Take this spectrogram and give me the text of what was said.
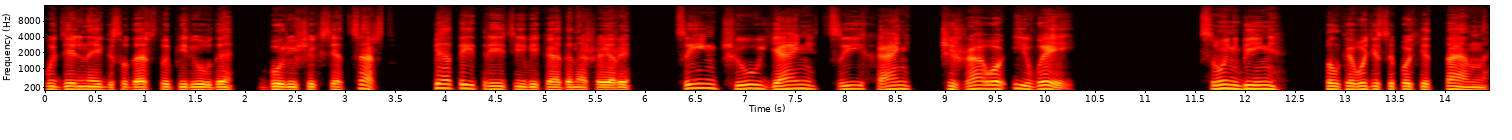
удельные государства периода борющихся царств, пятый-третий века до нашей эры, Цинь, Чу, Янь, Ци, Хань, Чижао и Вэй. Сунь-Бинь, полководец эпохи Тан,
